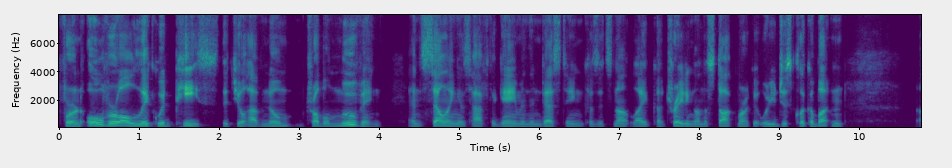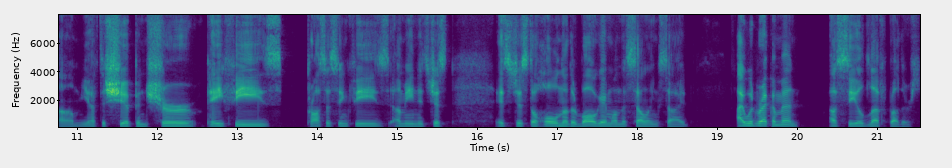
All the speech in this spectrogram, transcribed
for an overall liquid piece that you'll have no trouble moving and selling is half the game and investing because it's not like uh, trading on the stock market where you just click a button um, you have to ship insure pay fees processing fees i mean it's just it's just a whole nother ballgame on the selling side. I would recommend a sealed left brothers.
